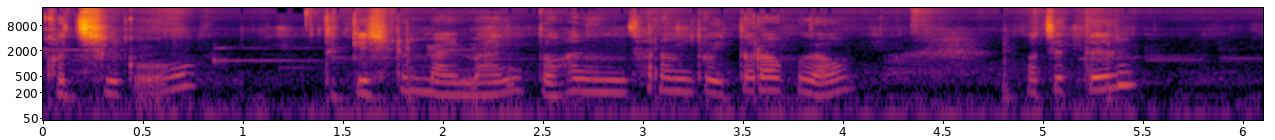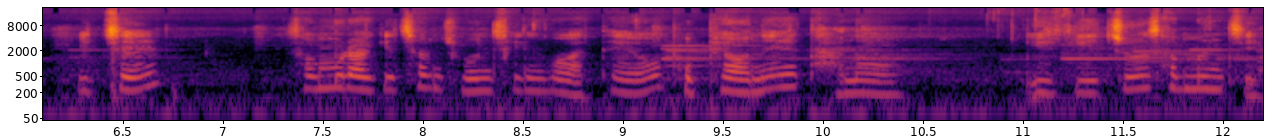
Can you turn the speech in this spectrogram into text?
거칠고 듣기 싫은 말만 또 하는 사람도 있더라고요. 어쨌든 이 책 선물하기 참 좋은 책인 것 같아요. 보편의 단어 이기주 산문집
